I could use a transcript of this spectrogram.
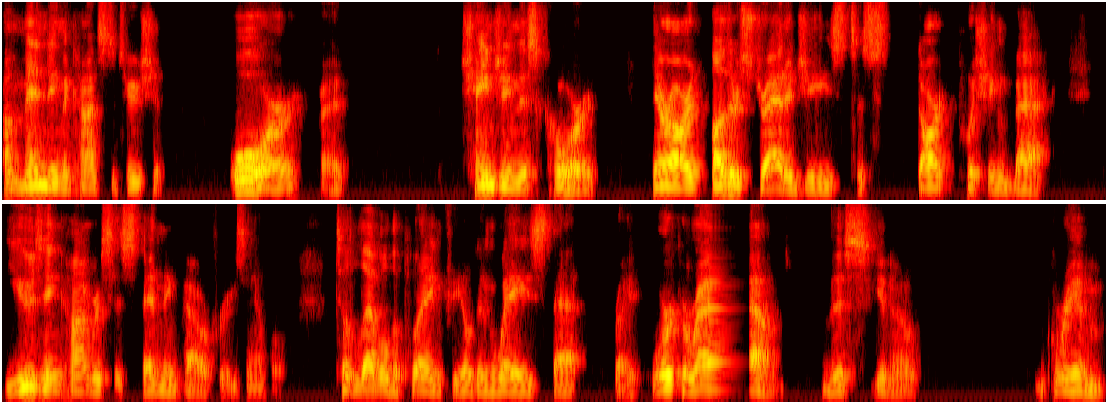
amending the Constitution, or right, changing this court, there are other strategies to start pushing back, using Congress's spending power, for example, to level the playing field in ways that right work around this, you know, grim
